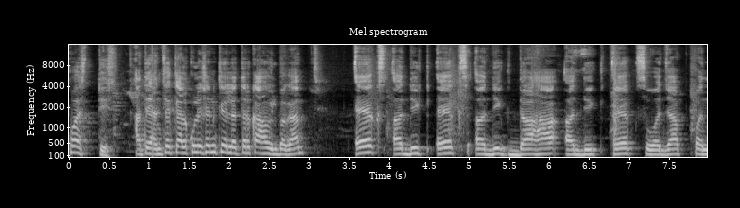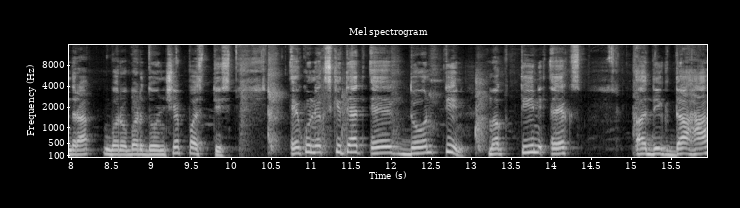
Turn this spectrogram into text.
पस्तीस. आता यांचं कॅल्क्युलेशन केलं तर काय होईल बघा? एक्स अधिक एक्स अधिक दहा अधिक एक्स वजा पंधरा बरोबर दोनशे पस्तीस. एकूण एक्स किती आहेत? एक दोन तीन. मग तीन एक्स अधिक दहा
